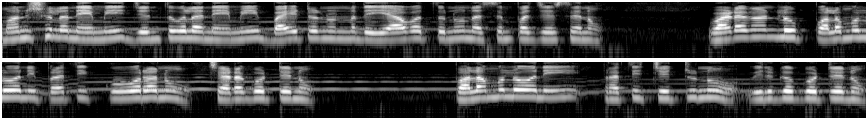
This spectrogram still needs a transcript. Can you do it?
మనుషులనేమి జంతువులనేమి బయటనున్నది యావత్తును నశింపజేసెను. వడగండ్లు పొలములోని ప్రతి కూరను చెడగొట్టెను. పొలములోని ప్రతి చెట్టును విరుగగొట్టెను.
